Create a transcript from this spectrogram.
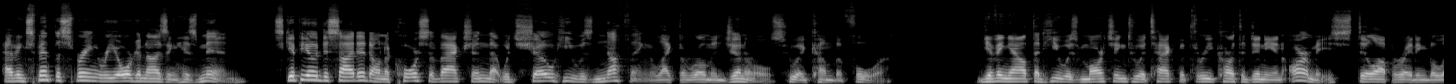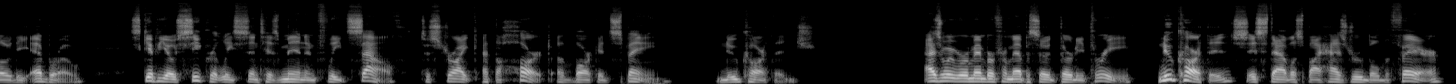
Having spent the spring reorganizing his men, Scipio decided on a course of action that would show he was nothing like the Roman generals who had come before. Giving out that he was marching to attack the three Carthaginian armies still operating below the Ebro, Scipio secretly sent his men and fleet south to strike at the heart of Barcid Spain, New Carthage. As we remember from episode 33, New Carthage, established by Hasdrubal the Fair,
